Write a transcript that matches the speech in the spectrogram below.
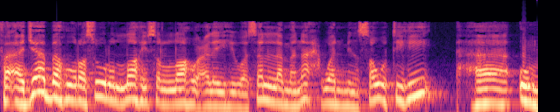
Fa'ajabahu Rasulullah sallallahu alaihi wasallam nahwan min sautihi ha'um.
